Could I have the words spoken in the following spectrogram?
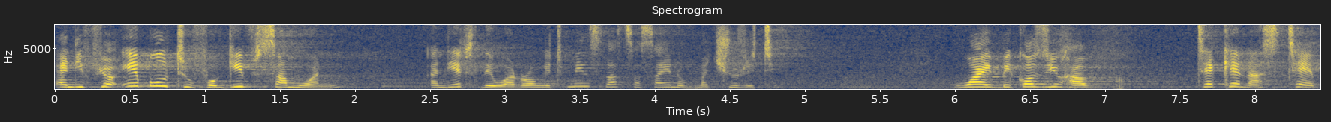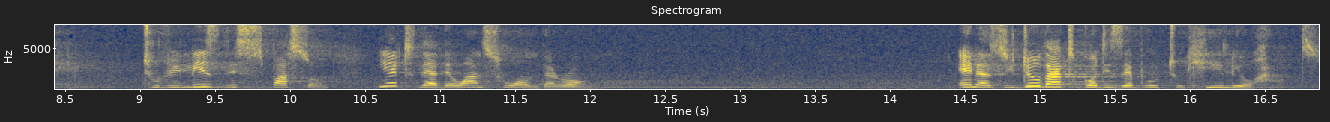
And if you're able to forgive someone and yet they were wrong, it means that's a sign of maturity. Why? Because you have taken a step to release this person, yet they're the ones who are on the wrong. And as you do that, God is able to heal your heart.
